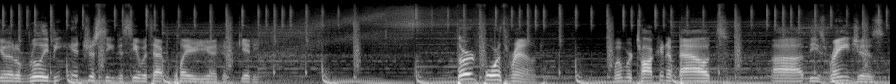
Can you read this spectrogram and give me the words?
you know, it'll really be interesting to see what type of player you end up getting. Third, fourth round, when we're talking about uh, these ranges,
